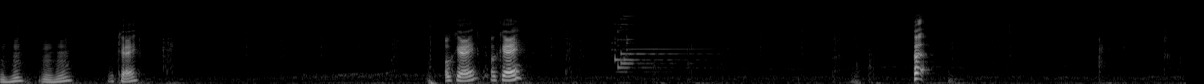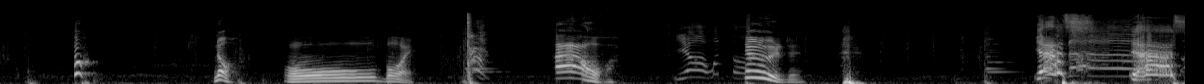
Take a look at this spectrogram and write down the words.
Mm-hmm, mm-hmm. Okay. Okay, okay. No. Oh boy. Ow! Yo, what the? Dude! Yes! Yes!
